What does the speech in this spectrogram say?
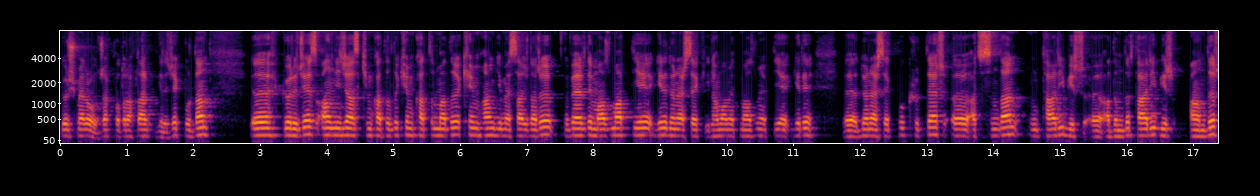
görüşmeler olacak, fotoğraflar gelecek. Buradan e, göreceğiz, anlayacağız kim katıldı, kim katılmadı, kim hangi mesajları verdi. Mazlum Abdi'ye geri dönersek, İlham Ahmet Mazlum Abdi'ye geri e, dönersek bu Kürtler e, açısından tarihi bir e, adımdır, tarihi bir andır.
